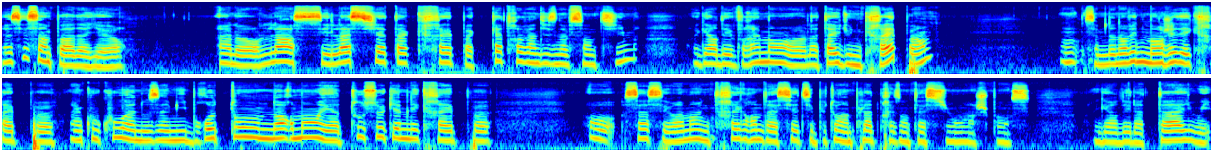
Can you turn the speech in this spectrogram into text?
Assez sympa d'ailleurs. Alors là, c'est l'assiette à crêpes à 99 centimes. Regardez vraiment euh, la taille d'une crêpe. Hein. Hum, ça me donne envie de manger des crêpes. Un coucou à nos amis bretons, normands et à tous ceux qui aiment les crêpes. Oh, ça c'est vraiment une très grande assiette. C'est plutôt un plat de présentation, hein, je pense. Regardez la taille. Oui,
